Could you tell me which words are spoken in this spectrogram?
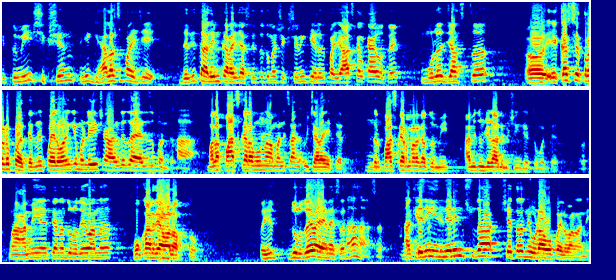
की तुम्ही शिक्षण हे घ्यायलाच पाहिजे. जरी तालीम करायची असली तर तुम्हाला शिक्षण हे केलंच पाहिजे. आजकाल काय होतंय मुलं जास्त एकाच क्षेत्राकडे पळतात. म्हणजे पैलवानकी म्हणलं की शाळेकडे जायचंच बंद. हा. मला पास करा म्हणून आम्हाला सांग विचारा येतात सर पास करणार का तुम्ही? आम्ही तुमच्याकडे ऍडमिशन घेतो म्हणतात. मग आम्ही त्यांना दुर्दैवानं होकार द्यावा लागतो. पण हे दुर्दैव आहे ना सर? हा हा सर. आणि त्यांनी इंजिनिअरिंग सुद्धा क्षेत्र निवडावं पैलवानाने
